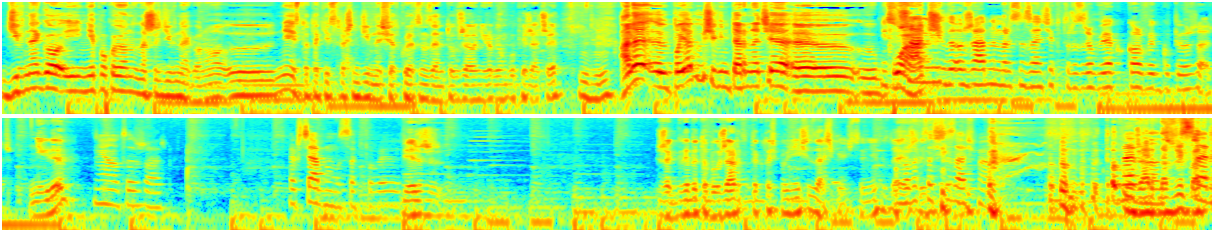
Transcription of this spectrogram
dziwnego i niepokojącego, znaczy dziwnego. No, e, nie jest to takie strasznie dziwne w świadku recenzentów, że oni robią głupie rzeczy. Ale e, pojawił się w internecie e, Nie słyszałam płacz. nigdy o żadnym recenzencie, który zrobił jakąkolwiek głupią rzecz. Nigdy? Nie no, to żart. Ja chciałabym móc tak powiedzieć. Wiesz, że gdyby to był żart, to ktoś powinien się zaśmiać, co nie? Zdaje Może się. ktoś się zaśmiał. To był żart na wewnątrz, w przykład.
